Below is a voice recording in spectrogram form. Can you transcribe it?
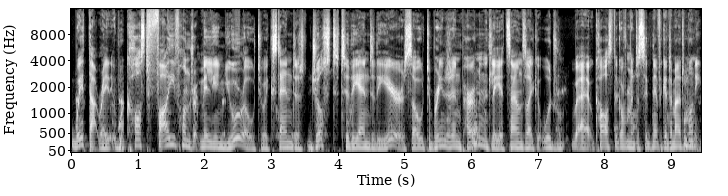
with that rate, it would cost 500 million euro to extend it just to the end of the year. So to bring it in permanently, it sounds like it would uh, cost the government a significant amount of money.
